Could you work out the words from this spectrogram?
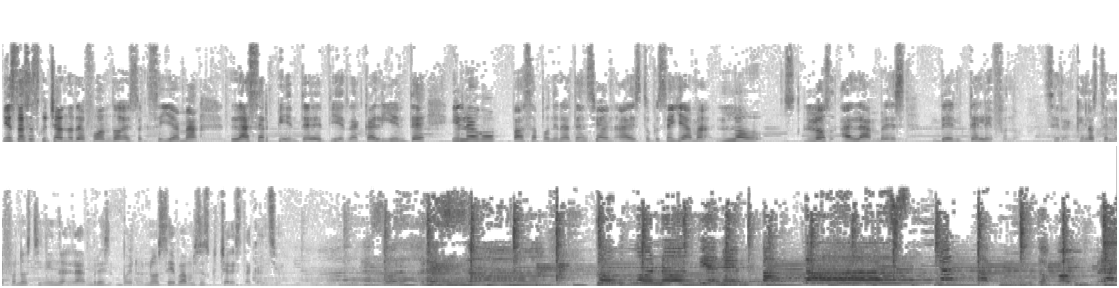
y estás escuchando de fondo esto que se llama La Serpiente de Tierra Caliente, y luego vas a poner atención a esto que se llama Los, los Alambres del Teléfono. ¿Será que los teléfonos tienen alambres? Bueno, no sé, vamos a escuchar esta canción. sorpresa, como no tiene patas, nada pudo comprar.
